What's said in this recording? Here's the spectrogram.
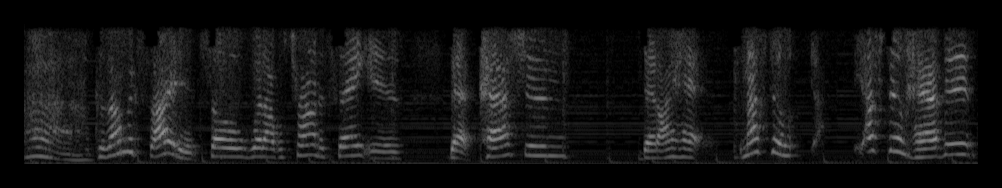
because I'm excited. So what I was trying to say is that passion that I had, and I still, I still have it,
